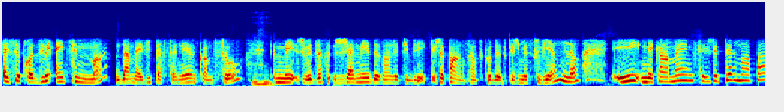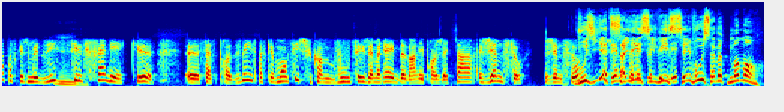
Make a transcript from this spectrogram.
Elle se produit intimement dans ma vie personnelle comme ça, mhm. mais je veux dire jamais devant le public. Je pense, en tout cas, de ce que je me souvienne là. Et mais quand même, c'est j'ai tellement peur parce que je me dis mhm. s'il fallait que euh, ça se produise, parce que moi aussi je suis comme vous, tu sais, j'aimerais être devant les projecteurs. J'aime ça, j'aime ça. Vous y êtes, ça y est, Sylvie, c'est vous, c'est votre moment.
